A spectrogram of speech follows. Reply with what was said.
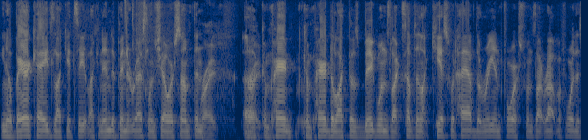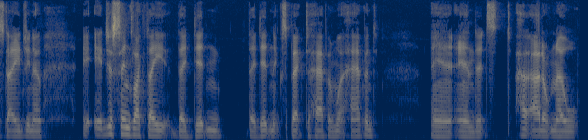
you know, barricades like it's like an independent wrestling show or something. Right. Uh, right. compared compared to like those big ones, like something like Kiss would have the reinforced ones, like right before the stage. You know, it, it just seems like they they didn't they didn't expect to happen what happened, and and it's I, I don't know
